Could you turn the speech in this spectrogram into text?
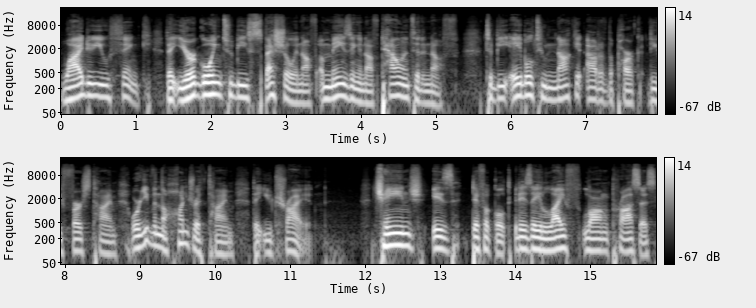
Why do you think that you're going to be special enough, amazing enough, talented enough to be able to knock it out of the park the first time or even the hundredth time that you try it? Change is difficult. It is a lifelong process,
